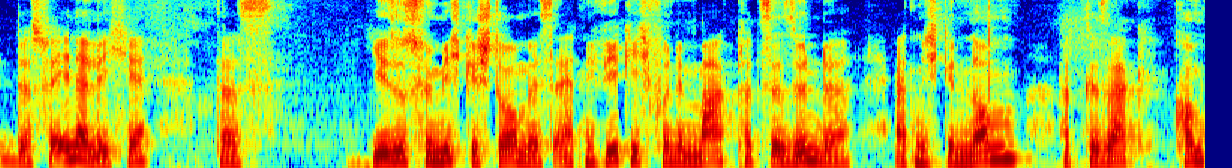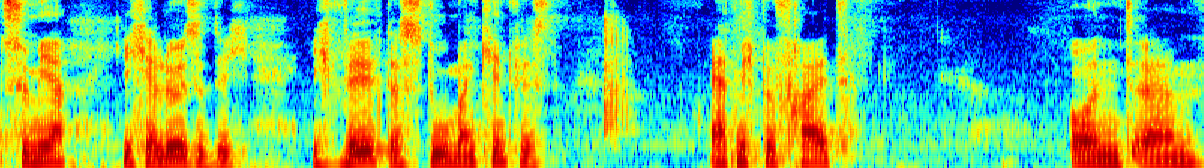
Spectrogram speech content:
das verinnerliche, dass Jesus für mich gestorben ist. Er hat mich wirklich von dem Marktplatz der Sünde, er hat mich genommen, hat gesagt, komm zu mir, ich erlöse dich. Ich will, dass du mein Kind wirst. Er hat mich befreit. Und ähm,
